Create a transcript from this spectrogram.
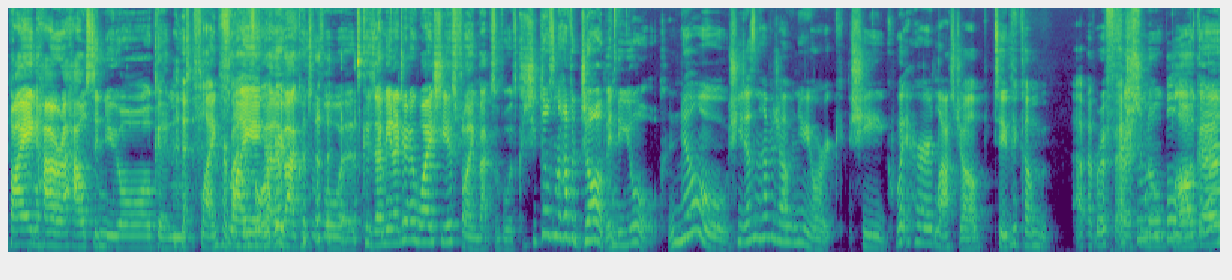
buying her a house in New York and flying her flying back and forth. backwards and forwards. Because I mean, I don't know why she is flying backwards and forwards. Because she doesn't have a job in New York. No, she doesn't have a job in New York. She quit her last job to become a, A professional, blogger blogger.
